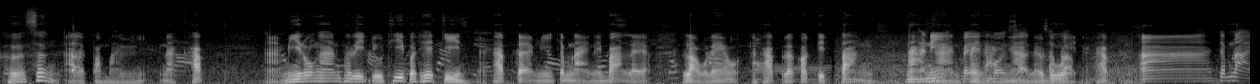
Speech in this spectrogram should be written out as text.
เคอร์เซงอะไรประมาณนี้นะครับอ่า มีโรงงานผลิตอยู่ที่ประเทศจีนนะครับ แต่มีจำหน่ายในบ้านแล้วเราแล้วนะครับ แล้วก็ติดตั้งหน้างานไปหลายงานแล้วด้วยนะครับอ่าจำหน่าย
